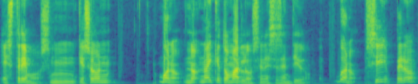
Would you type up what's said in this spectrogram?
extremos, mm, que son... Bueno, no, hay que tomarlos en ese sentido. Bueno, sí, pero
